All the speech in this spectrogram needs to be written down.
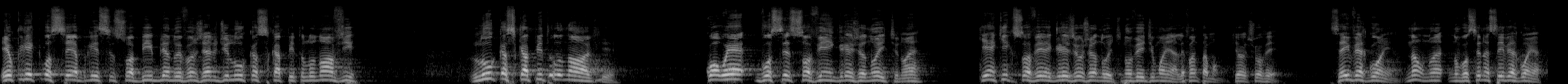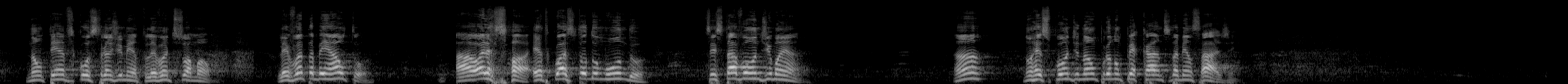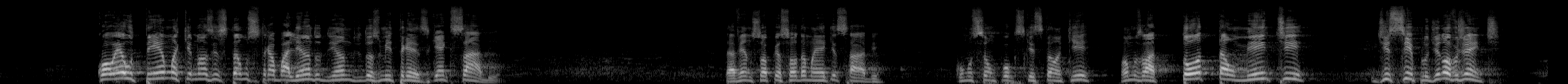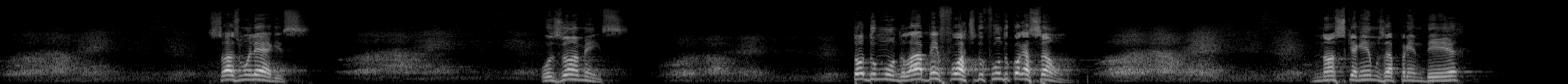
Eu queria que você abrisse sua Bíblia no Evangelho de Lucas, capítulo 9. Lucas, capítulo 9. Qual é? Você só vem à igreja à noite, não é? Quem aqui que só veio à igreja hoje à noite? Não veio de manhã? Levanta a mão, deixa eu ver. Sem vergonha. Não, não, é, não você não é sem vergonha. Não tenha constrangimento, levante sua mão. Levanta bem alto. Ah, olha só, é quase todo mundo. Vocês estavam onde de manhã? Hã? Não responde não para não pecar antes da mensagem. Qual é o tema que nós estamos trabalhando de ano de 2013? Quem é que sabe? Está vendo? Só o pessoal da manhã que sabe. Como são poucos que estão aqui, vamos lá. Totalmente discípulo. De novo, gente. Só as mulheres. Os homens. Todo mundo, lá bem forte, do fundo do coração. Nós queremos aprender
